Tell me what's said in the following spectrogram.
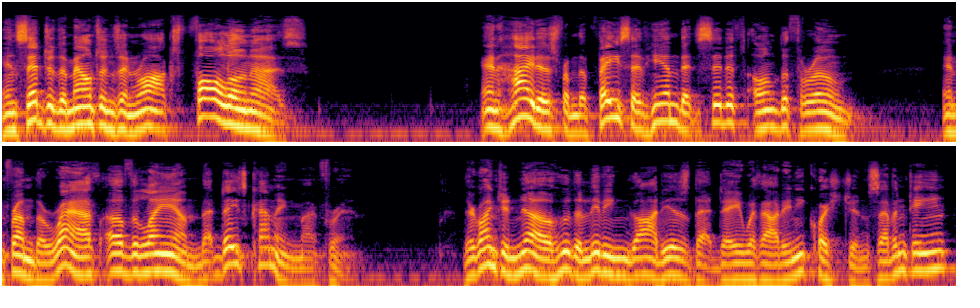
and said to the mountains and rocks, Fall on us, and hide us from the face of him that sitteth on the throne, and from the wrath of the Lamb. That day's coming, my friend. They're going to know who the living God is that day without any question. 17,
